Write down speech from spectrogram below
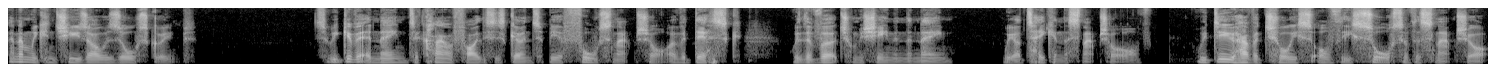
and then we can choose our resource group. So we give it a name to clarify this is going to be a full snapshot of a disk with the virtual machine in the name we are taking the snapshot of. We do have a choice of the source of the snapshot,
